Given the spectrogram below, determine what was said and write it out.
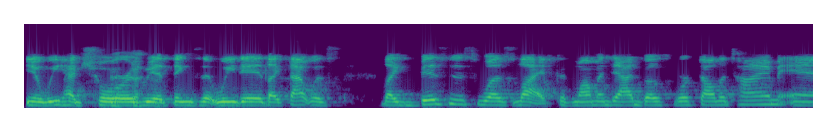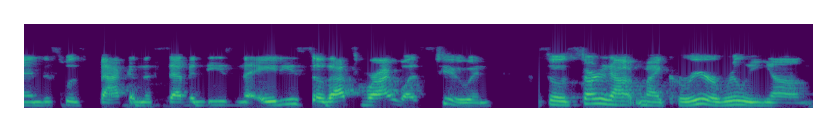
You know, we had chores, we had things that we did. Like that was like business was life because mom and dad both worked all the time and this was back in the 70s and the 80s. So that's where I was too. And so it started out in my career really young.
